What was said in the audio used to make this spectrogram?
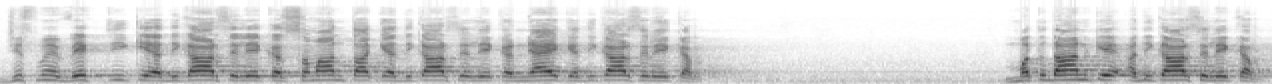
जिसमें व्यक्ति के अधिकार से लेकर, समानता के अधिकार से लेकर, न्याय के अधिकार से लेकर, मतदान के अधिकार से लेकर,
